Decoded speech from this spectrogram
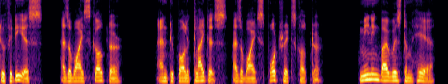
to Phidias as a wise sculptor, and to Polyclitus as a wise portrait sculptor, meaning by wisdom here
